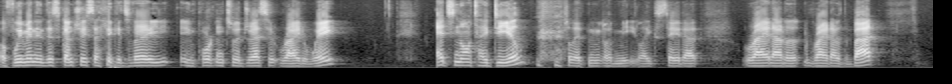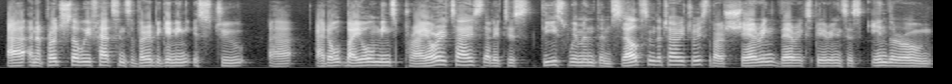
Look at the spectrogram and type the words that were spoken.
of women in this country. So I think it's very important to address it right away. It's not ideal. let, me, let me like say that right out of, right out of the bat. Uh, an approach that we've had since the very beginning is to uh, by all means prioritize that it is these women themselves in the territories that are sharing their experiences in their own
